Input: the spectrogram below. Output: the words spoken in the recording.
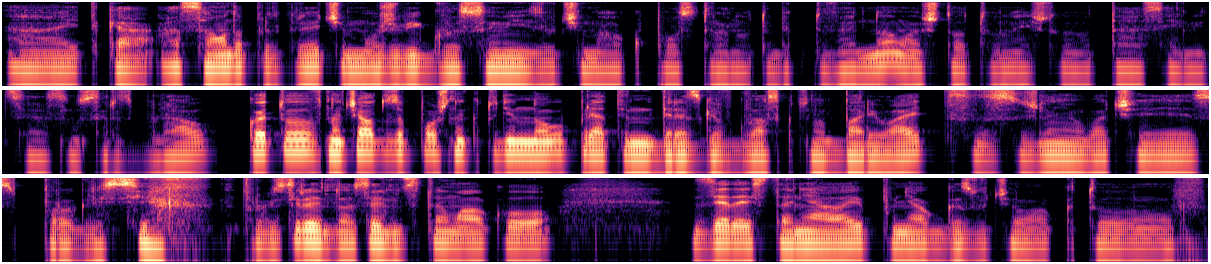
А, и така, аз само да предупредя, че може би гласа ми звучи малко по-странно от обикновено, защото нещо от тази седмица съм се разболял, което в началото започна като един много приятен дрезгав глас, като на Бари Лайт. За съжаление обаче с прогресия. прогресирането на седмицата малко взе да изтънява и понякога звуча малко като в,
